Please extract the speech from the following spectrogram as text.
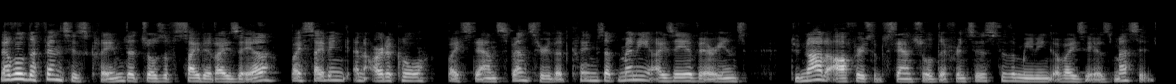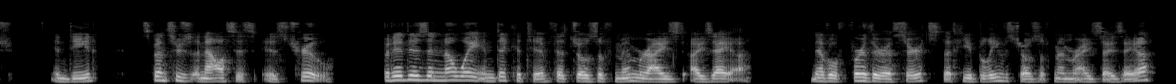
Neville defends his claim that Joseph cited Isaiah by citing an article by Stan Spencer that claims that many Isaiah variants do not offer substantial differences to the meaning of Isaiah's message. Indeed, Spencer's analysis is true, but it is in no way indicative that Joseph memorized Isaiah. Neville further asserts that he believes Joseph memorized Isaiah,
